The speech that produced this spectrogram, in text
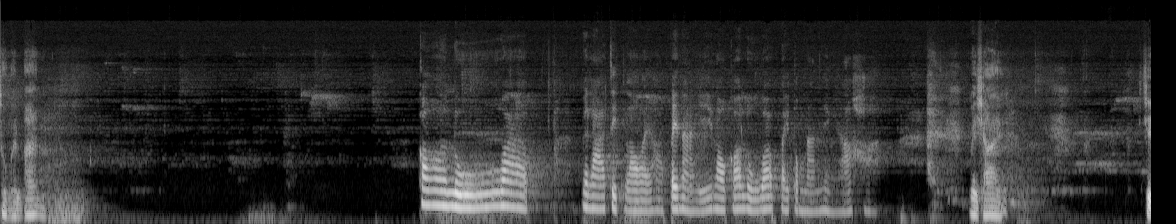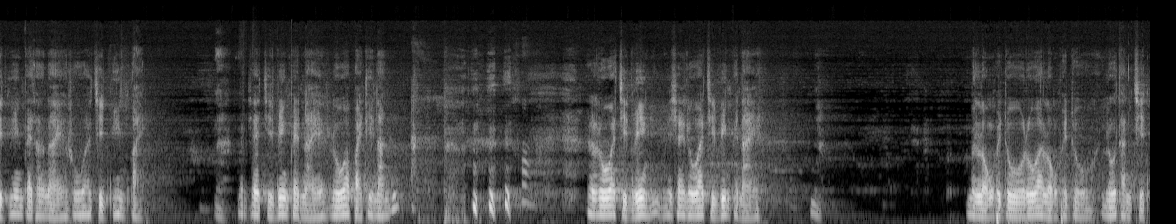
ส่งกันบ้านก็รู้ว่าเวลาจิตลอยค่ะ ไปไหนเราก็รู้ว่าไปตรงนั้นอย่างเงี้ยค่ะ ไม่ใช่ จิตวิ่งไปทางไหน รู้ว่าจิตวิ่งไปนะไม่ใช่จิตวิ่งไปไหน รู้ว่าไปที่นั้น รู้ว่าจิตวิ่ง ไม่ใช่รู้ว่าจิตวิ่งไปไหน มันหลงไปดูรู้ว่าหลงไปดู รู้ทันจิต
